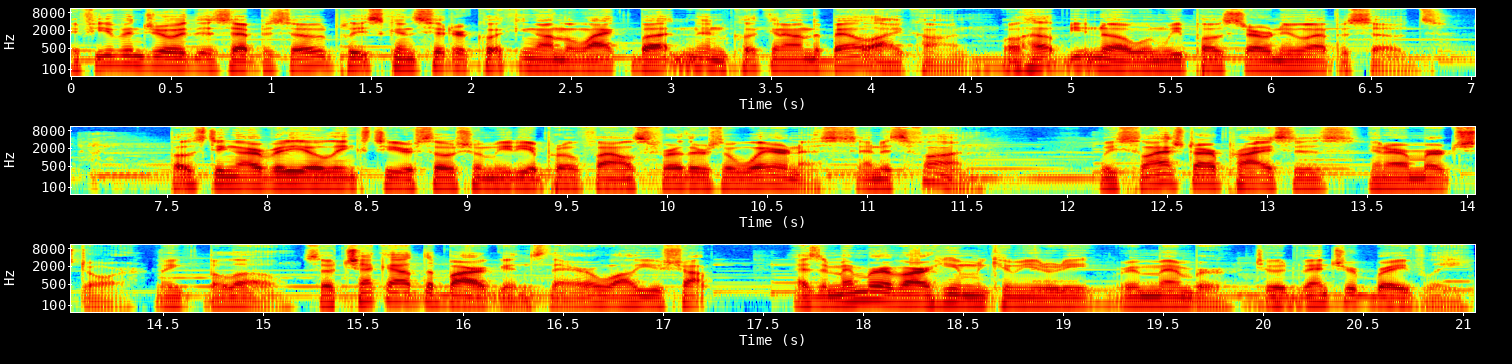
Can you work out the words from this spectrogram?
If you've enjoyed this episode, please consider clicking on the like button and clicking on the bell icon. We'll help you know when we post our new episodes. Posting our video links to your social media profiles furthers awareness and is fun. We slashed our prices in our merch store, linked below, so check out the bargains there while you shop. As a member of our human community, remember to adventure bravely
